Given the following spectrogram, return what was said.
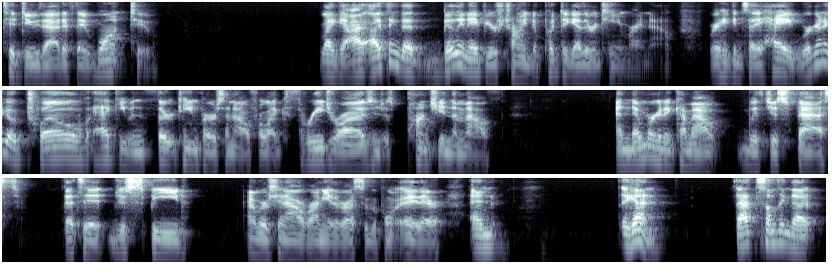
to do that if they want to. Like I, I think that Billy Napier's trying to put together a team right now where he can say, "Hey, we're gonna go twelve, heck, even thirteen personnel for like three drives and just punch you in the mouth, and then we're gonna come out with just fast that's it. Just speed. And we're just gonna outrun you the rest of the point hey, there. And again, that's something that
